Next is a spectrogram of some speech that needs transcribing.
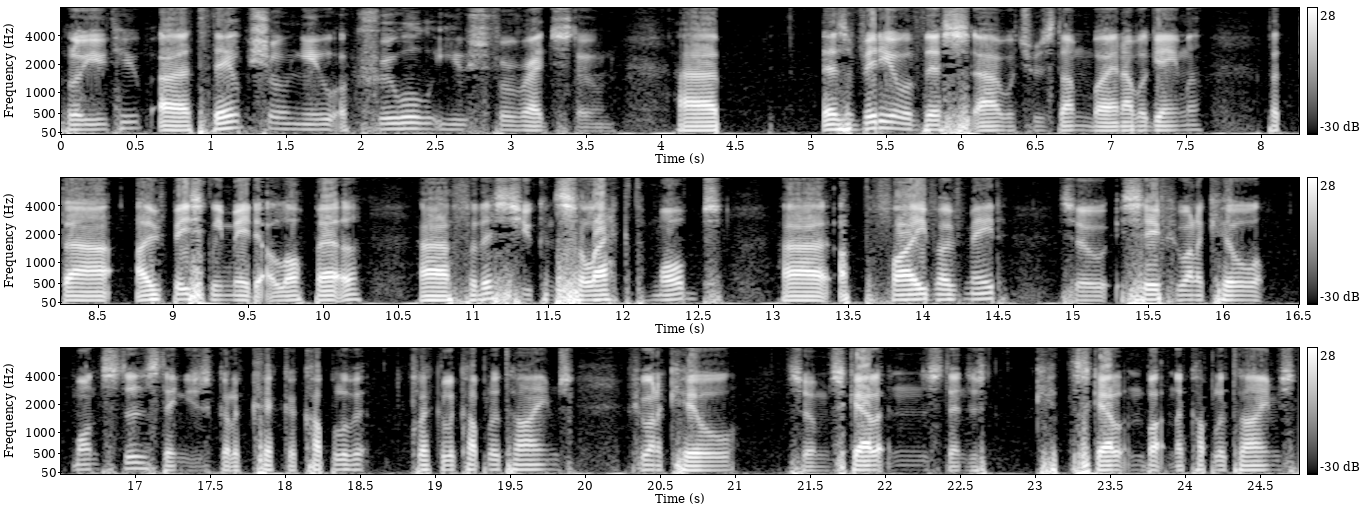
Hello YouTube, uh, today I'll be showing you a cruel use for redstone. Uh, there's a video of this uh, which was done by another gamer, but uh, I've basically made it a lot better. Uh, for this you can select mobs, uh, up to 5 I've made. So say if you want to kill monsters then you just gotta click a couple of it, click it a couple of times. If you want to kill some skeletons then just hit the skeleton button a couple of times.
